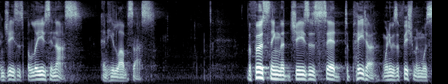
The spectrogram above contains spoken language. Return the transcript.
And Jesus believes in us and he loves us. The first thing that Jesus said to Peter when he was a fisherman was,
